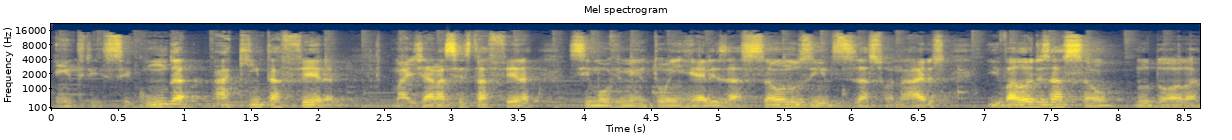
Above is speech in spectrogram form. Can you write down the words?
entre segunda a quinta-feira, mas já na sexta-feira se movimentou em realização nos índices acionários e valorização no dólar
